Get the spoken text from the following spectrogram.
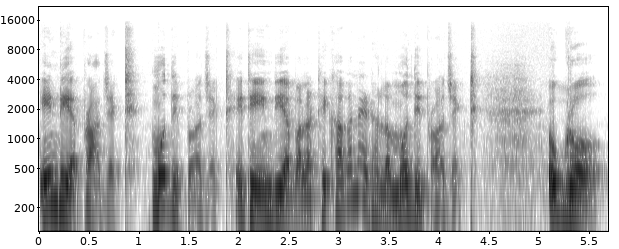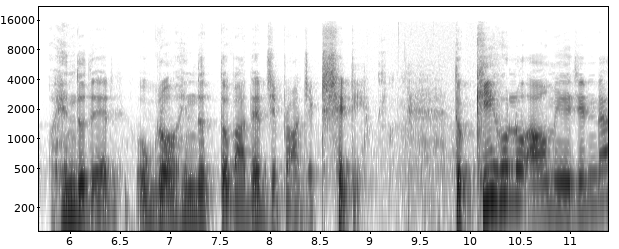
ইন্ডিয়া প্রজেক্ট, মোদি প্রজেক্ট। এটি ইন্ডিয়া বলা ঠিক হবে না, এটা হলো মোদি প্রজেক্ট। উগ্র হিন্দুদের, উগ্র হিন্দুত্ববাদের যে প্রজেক্ট, সেটি। তো কি হলো আওয়ামী এজেন্ডা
